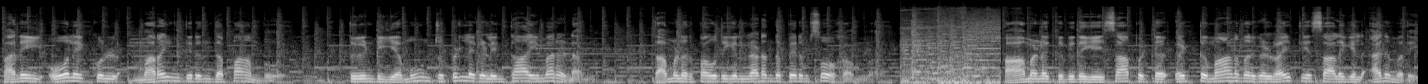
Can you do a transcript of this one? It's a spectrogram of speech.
பனை ஓலைக்குள் மறைந்திருந்த பாம்பு தீண்டிய மூன்று பிள்ளைகளின் தாய் மரணம் தமிழர் பகுதியில் நடந்த பெரும் சோகம். ஆமணக்கு விதையை சாப்பிட்ட எட்டு மாணவர்கள் வைத்தியசாலையில் அனுமதி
